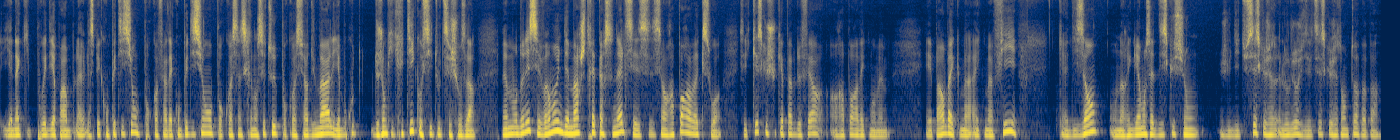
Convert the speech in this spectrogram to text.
il y en a qui pourraient dire, par exemple, l'aspect compétition. Pourquoi faire des compétitions? Pourquoi s'inscrire dans ces trucs? Pourquoi se faire du mal? Il y a beaucoup de gens qui critiquent aussi toutes ces choses-là. Mais à un moment donné, c'est vraiment une démarche très personnelle. C'est en rapport avec soi. C'est qu'est-ce que je suis capable de faire en rapport avec moi-même? Et par exemple, avec ma, avec ma fille, qui a 10 ans, on a régulièrement cette discussion. Je lui dis, tu sais ce que je tu sais ce que j'attends de toi, papa?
